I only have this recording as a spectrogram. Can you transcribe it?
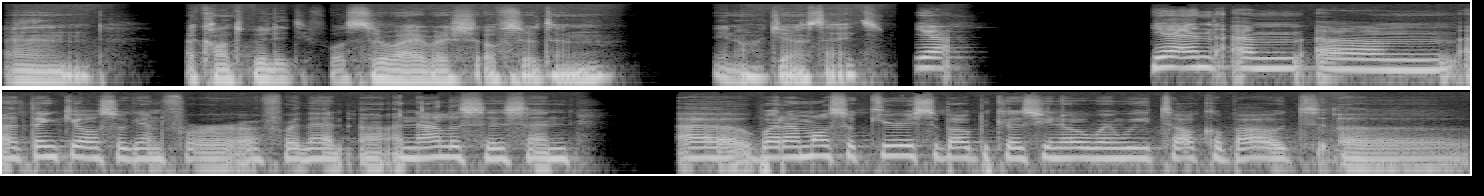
and accountability for survivors of certain, you know, genocides. Yeah, yeah, and um, um, uh, thank you also again for uh, for that uh, analysis. And uh, what I'm also curious about, because you know, when we talk about uh,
